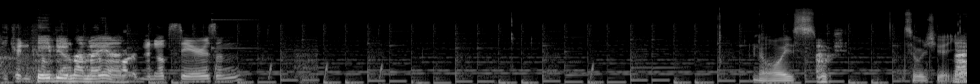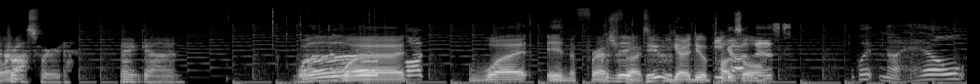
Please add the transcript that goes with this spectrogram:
He couldn't He come be my to the man. apartment upstairs and Noise. Okay. So what you get? Not yellow? crossword. Thank God. What What? the What? fuck. What in the fresh fuck? do? You gotta do a You got puzzle. this. What in the hell?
